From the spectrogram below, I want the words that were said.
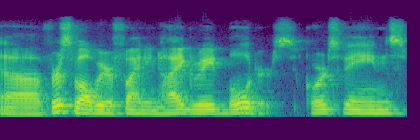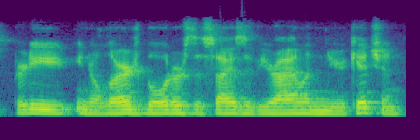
uh, first of all we were finding high grade boulders, quartz veins, pretty you know large boulders the size of your island in your kitchen,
